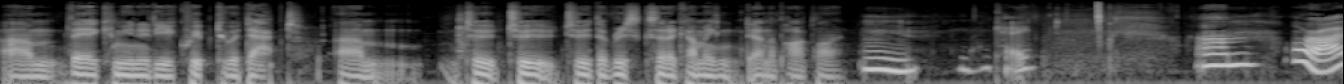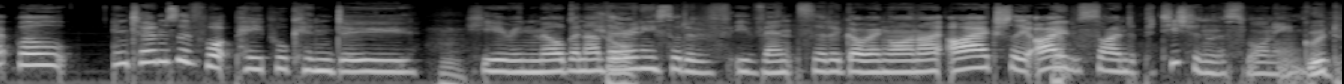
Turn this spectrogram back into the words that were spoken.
um, their community equipped to adapt um, to to to the risks that are coming down the pipeline. Okay. Um, all right. Well, in terms of what people can do here in Melbourne, are there Hmm. Any sort of events that are going on? I, I actually I signed a petition this morning. Good.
